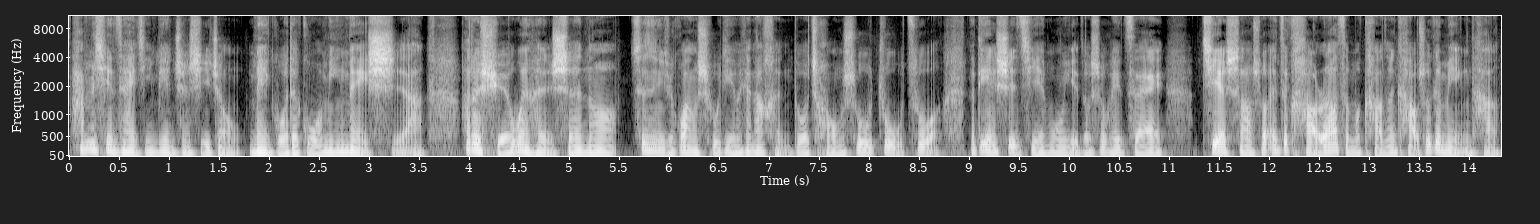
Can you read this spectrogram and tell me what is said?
他们现在已经变成是一种美国的国民美食啊，它的学问很深哦。甚至你去逛书店，会看到很多丛书著作，那电视节目也都是会在介绍说，哎，这烤肉要怎么烤，能烤出个名堂。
